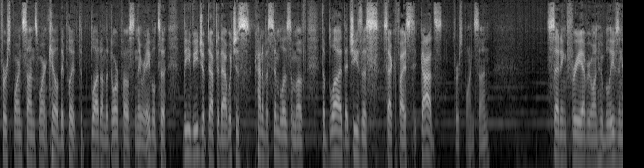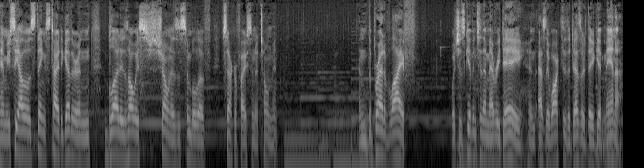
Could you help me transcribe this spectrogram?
firstborn sons weren't killed. They put the blood on the doorpost and they were able to leave Egypt after that, which is kind of a symbolism of the blood that Jesus sacrificed God's firstborn son setting free everyone who believes in him. You see how those things tie together, and blood is always shown as a symbol of sacrifice and atonement. And the bread of life, which is given to them every day, and as they walk through the desert, they get manna.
